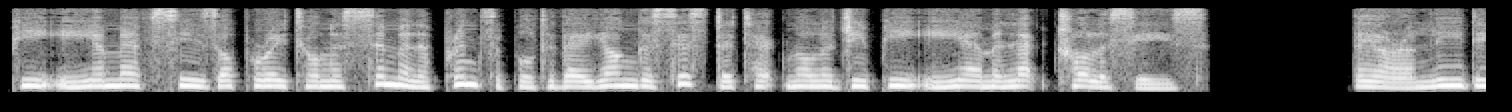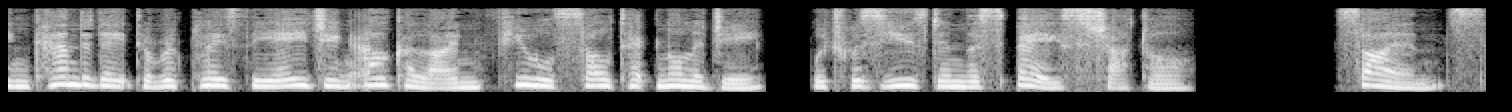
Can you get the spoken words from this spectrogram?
PEMFCs operate on a similar principle to their younger sister technology PEM electrolysis. They are a leading candidate to replace the aging alkaline fuel cell technology, which was used in the Space Shuttle. Science,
